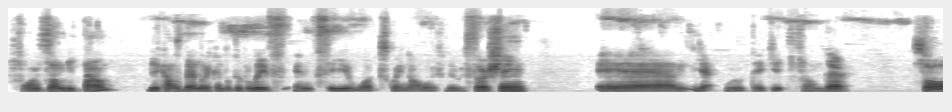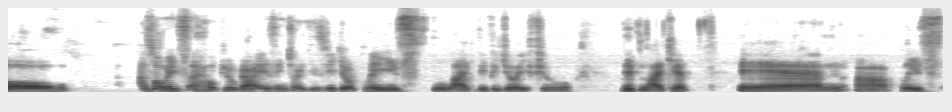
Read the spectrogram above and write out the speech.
for Zombie Town, because then we can do the release and see what's going on with the researching. And yeah, we'll take it from there. So as always, I hope you guys enjoyed this video. Please like the video if you did like it and uh, please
